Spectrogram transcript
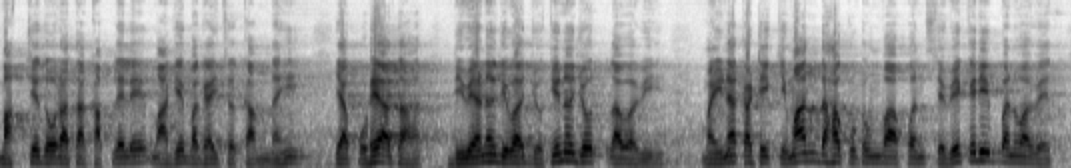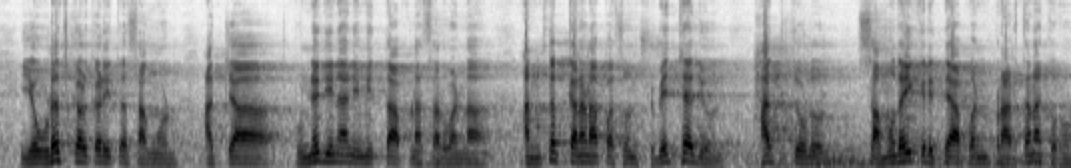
मागचे दोर आता कापलेले मागे बघायचं काम नाही. या पुढे आता दिव्यानं दिवा ज्योतीनं ज्योत लावावी. महिन्याकाठी किमान दहा कुटुंब आपण सेवेकरी बनवावेत एवढंच कळकळीचं सांगून आजच्या पुण्यदिनानिमित्त आपणा सर्वांना अंतःकरणापासून शुभेच्छा देऊन हात जोडून सामुदायिकरित्या आपण प्रार्थना करू.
